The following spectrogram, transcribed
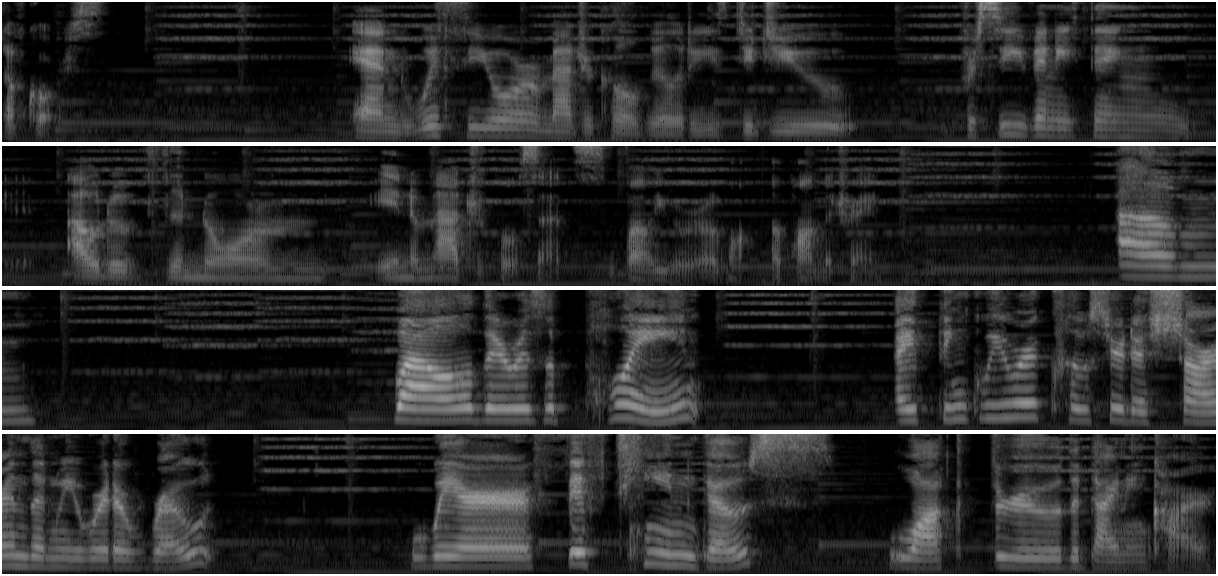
Of course. And with your magical abilities, did you perceive anything out of the norm in a magical sense while you were upon the train? Um. Well, there was a point. I think we were closer to Sharn than we were to Wroat, where 15 ghosts walked through the dining car.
